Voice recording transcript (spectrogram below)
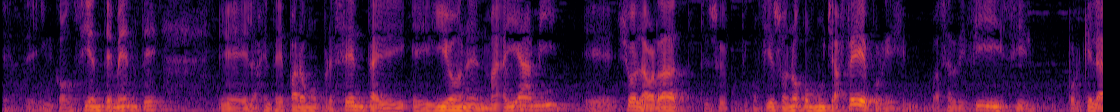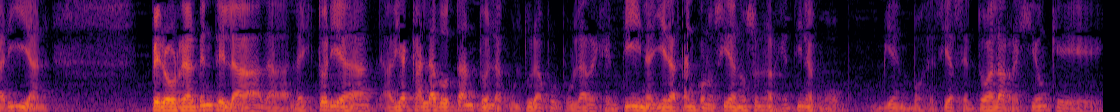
este, inconscientemente, eh, la gente de Paramount presenta el, guion en Miami. Eh, yo la verdad, te, confieso, no con mucha fe, porque dije, va a ser difícil, ¿por qué la harían? Pero realmente la, historia había calado tanto en la cultura popular argentina y era tan conocida no solo en Argentina como bien vos decías en toda la región que,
